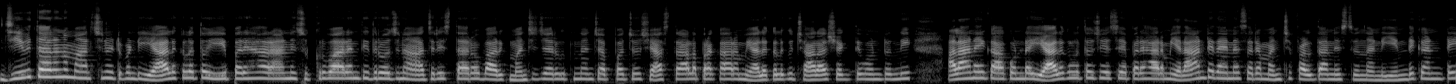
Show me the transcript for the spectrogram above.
జీవితాలను మార్చినటువంటి యాలకులతో ఈ పరిహారాన్ని శుక్రవారం తిది రోజున ఆచరిస్తారో వారికి మంచి జరుగుతుందని చెప్పొచ్చు. శాస్త్రాల ప్రకారం యాలకులకు చాలా శక్తి ఉంటుంది. అలానే కాకుండా యాలకులతో చేసే పరిహారం ఎలాంటిదైనా సరే మంచి ఫలితాన్ని ఇస్తుందండి. ఎందుకంటే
